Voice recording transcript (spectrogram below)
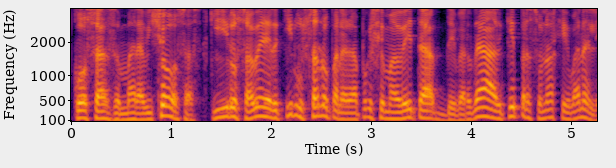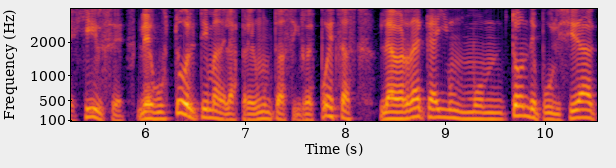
cosas maravillosas. Quiero saber, quiero usarlo para la próxima beta de verdad. ¿Qué personaje van a elegirse? ¿Les gustó el tema de las preguntas y respuestas? La verdad que hay un montón de publicidad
